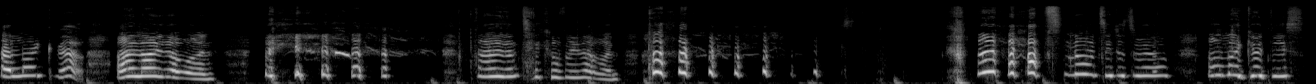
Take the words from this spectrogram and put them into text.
I like that. I like that one. oh, that tickled me, that one. snorted as well. Oh my goodness.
